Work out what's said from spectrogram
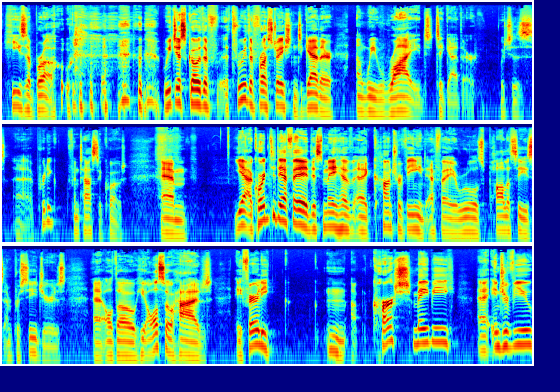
He's a bro. we just go the, through the frustration together, and we ride together, which is a pretty fantastic quote. Um, yeah, according to the FIA, this may have uh, contravened FIA rules, policies, and procedures. Uh, although he also had a fairly mm, uh, curt, maybe, uh, interview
